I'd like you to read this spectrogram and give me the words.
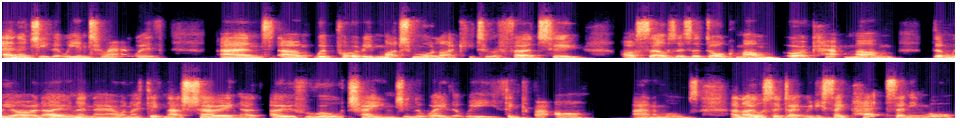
energy that we interact with. And um, we're probably much more likely to refer to ourselves as a dog mum or a cat mum than we are an owner now. And I think that's showing an overall change in the way that we think about our animals. And I also don't really say pets anymore.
